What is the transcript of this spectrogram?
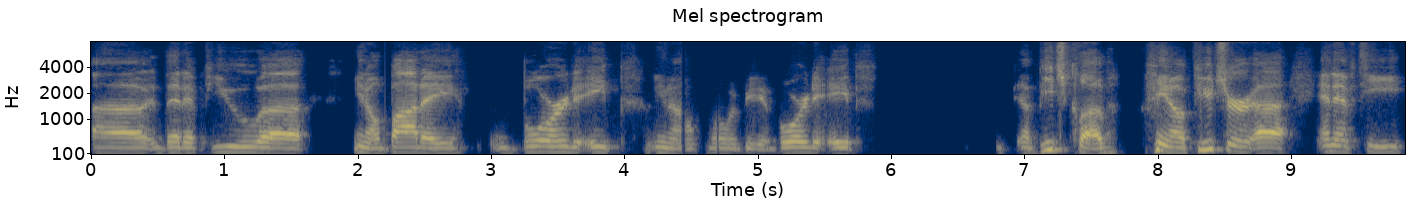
uh, that if you uh, you know bought a bored ape, you know what would be a bored ape a beach club, you know, future uh, NFT,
